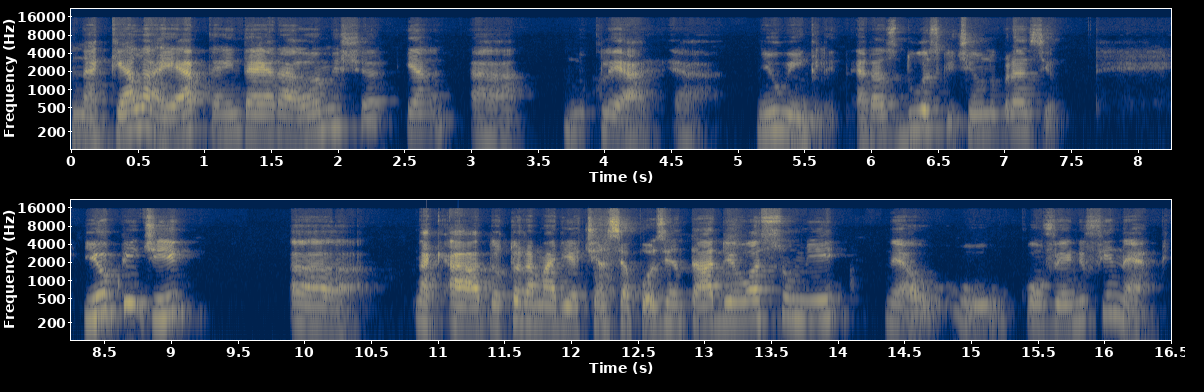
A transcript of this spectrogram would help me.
Naquela época ainda era a Amisher e a, a nuclear, a New England, eram as duas que tinham no Brasil. E eu pedi uh, a doutora Maria tinha se aposentado, eu assumi né, o, o convênio FINEP.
